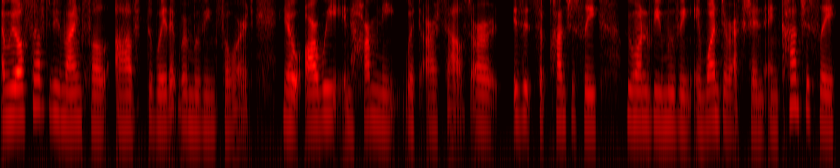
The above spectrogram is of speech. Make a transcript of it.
And we also have to be mindful of the way that we're moving forward. You know, are we in harmony with ourselves or is it subconsciously we want to be moving in one direction and consciously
